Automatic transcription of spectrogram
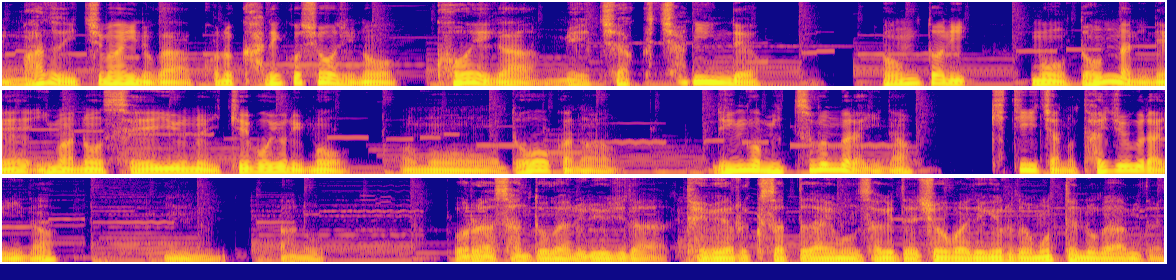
まず一番いいのが、この金子庄司の声がめちゃくちゃにいいんだよ。本当に。もうどんなにね、今の声優のイケボよりも、もうどうかな。リンゴ3つ分ぐらいいいな。キティちゃんの体重ぐらいいいな。うん。あの、俺は三頭街の龍二だ。てめえら腐った大門下げて商売できると思ってんのかみたいな。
